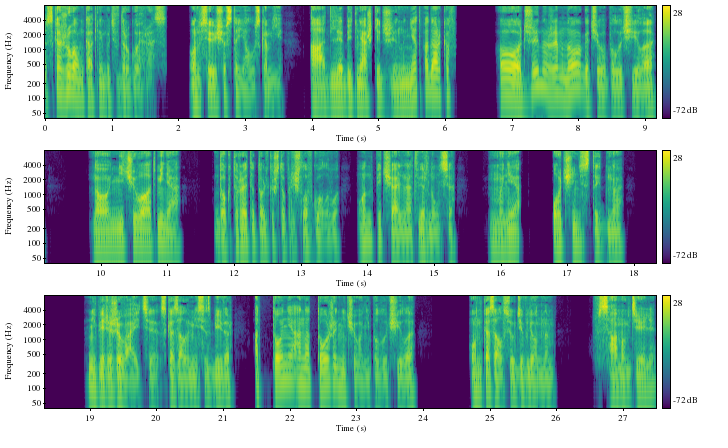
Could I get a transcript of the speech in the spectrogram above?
«Скажу вам как-нибудь в другой раз». Он все еще стоял у скамьи. А для бедняжки Джин нет подарков? О, Джин уже много чего получила. Но ничего от меня. Доктору это только что пришло в голову. Он печально отвернулся. Мне очень стыдно. «Не переживайте», — сказала миссис Бивер. «От Тони она тоже ничего не получила». Он казался удивленным. «В самом деле?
